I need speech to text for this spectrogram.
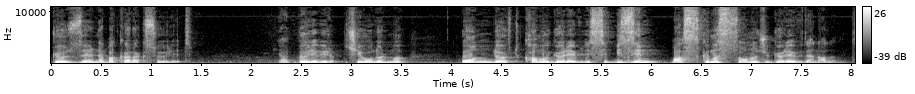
gözlerine bakarak söyledim. Ya böyle bir şey olur mu? 14 kamu görevlisi bizim baskımız sonucu görevden alındı.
